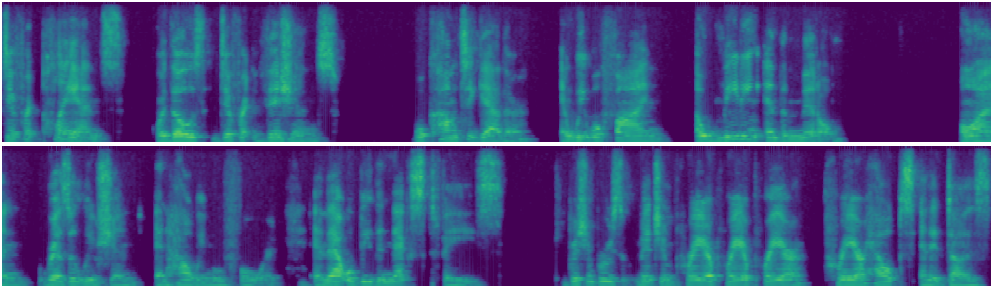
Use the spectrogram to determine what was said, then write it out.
different plans or those different visions will come together and we will find a meeting in the middle on resolution and how we move forward. And that will be the next phase. Bishop Bruce mentioned prayer, prayer, prayer. Prayer helps, and it does.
